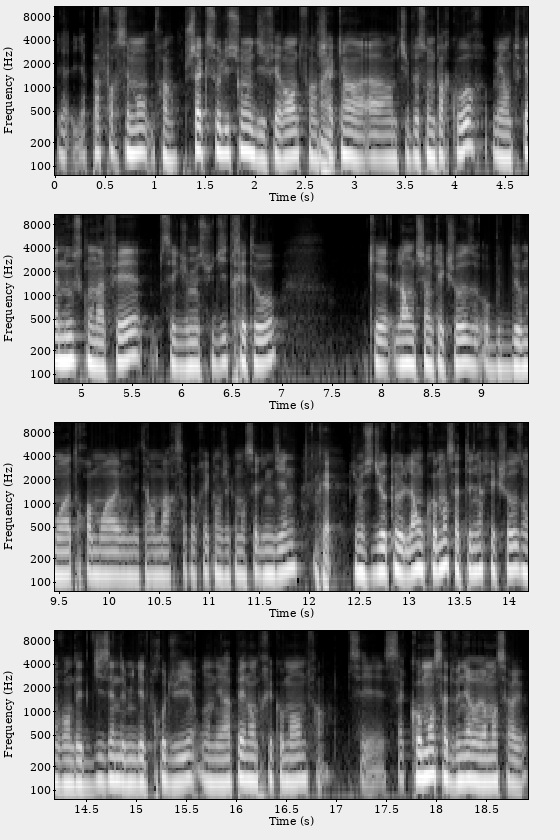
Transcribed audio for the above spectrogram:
il n'y a, pas forcément. Enfin, chaque solution est différente. Enfin, Ouais. chacun a un petit peu son parcours. Mais en tout cas, nous, ce qu'on a fait, c'est que je me suis dit très tôt. Ok, là on tient quelque chose. Au bout de deux mois, trois mois, on était en mars à peu près quand j'ai commencé LinkedIn. Je me suis dit ok, là on commence à tenir quelque chose. On vend des dizaines de milliers de produits. On est à peine en précommande. Enfin, c'est ça commence à devenir vraiment sérieux.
